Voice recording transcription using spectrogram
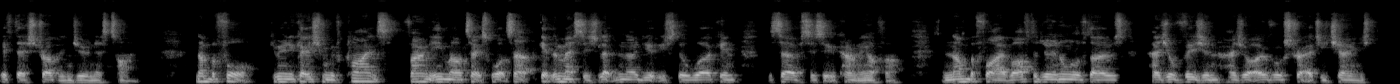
if they're struggling during this time. Number four, communication with clients, phone, email, text, WhatsApp, get the message, let them know that you're still working, the services that you currently offer. And number five, after doing all of those, has your vision, has your overall strategy changed,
